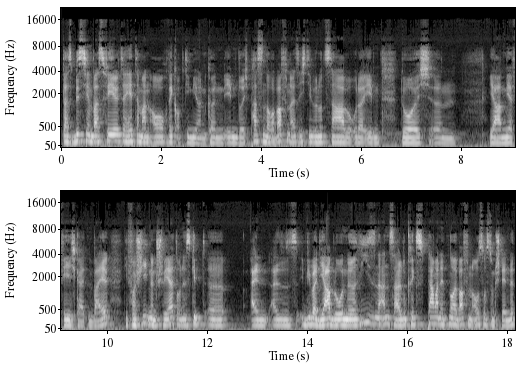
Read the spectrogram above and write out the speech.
das bisschen was fehlte, hätte man auch wegoptimieren können, eben durch passendere Waffen, als ich die benutzt habe, oder eben durch ähm, ja, mehr Fähigkeiten, weil die verschiedenen Schwerter und es gibt äh, ein, also wie bei Diablo eine riesen Anzahl. Du kriegst permanent neue Waffen, Ausrüstungsstände,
